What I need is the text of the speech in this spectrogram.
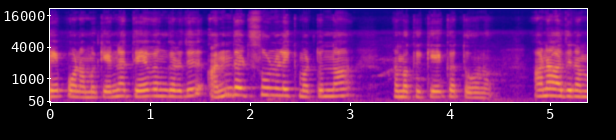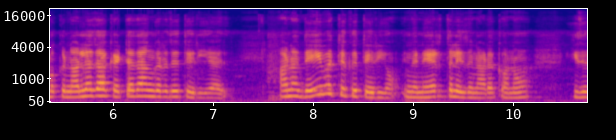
கேட்போம். நமக்கு என்ன தேவைங்கிறது அந்த சூழ்நிலைக்கு மட்டும்தான் நமக்கு கேட்க தோணும். ஆனால் அது நமக்கு நல்லதா கெட்டதாங்கிறது தெரியாது. ஆனால் தெய்வத்துக்கு தெரியும் இந்த நேரத்தில் இது நடக்கணும் இது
